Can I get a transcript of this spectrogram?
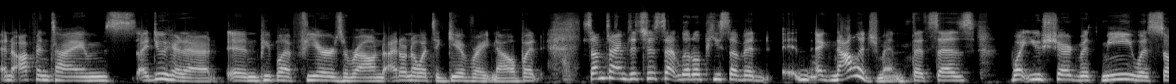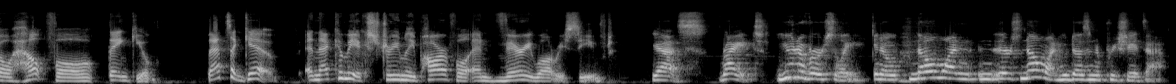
and oftentimes I do hear that and people have fears around I don't know what to give right now, but sometimes it's just that little piece of an acknowledgement that says what you shared with me was so helpful. Thank you. That's a give. And that can be extremely powerful and very well received. Yes, right. Universally. You know, no one, there's no one who doesn't appreciate that.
